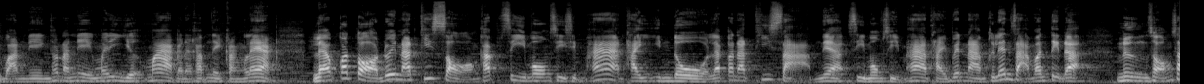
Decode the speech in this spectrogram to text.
3-4 วันเอง เท่านั้นเองไม่ได้เยอะมากนะครับในครั้งแรก แล้วก็ต่อด้วยนัดที่ 2 ครับ4โมง45 ไทยอินโด แล้วก็นัดที่ 3 เนี่ย4โมง45 ไทยเวียดนาม คือเล่น 3 วันติดอะ1 2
